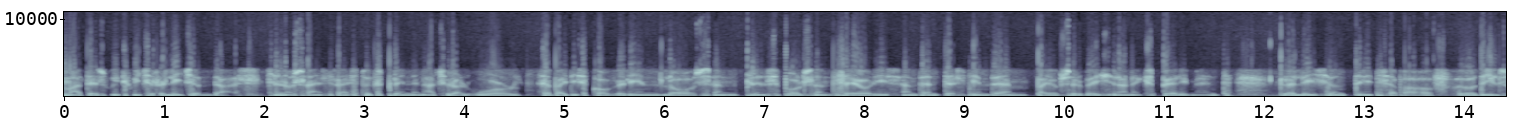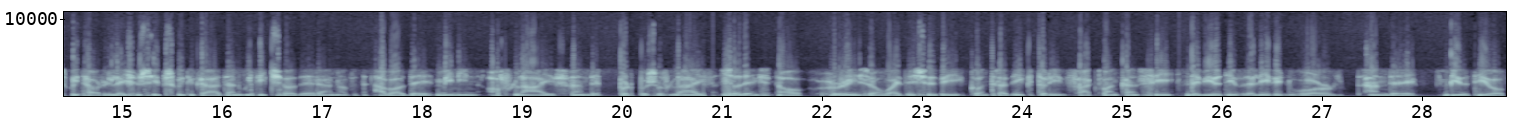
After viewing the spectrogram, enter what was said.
matters with which religion does. You know, science tries to explain the natural world uh, by discovering laws and principles and theories and then testing them by observation and experiment. Religion treats about uh, deals with our relationships with God and with each other and of, about the meaning of life and the purpose of life. So there is no reason why they should be contradictory. In fact, one can see the beauty of the living world and the beauty of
